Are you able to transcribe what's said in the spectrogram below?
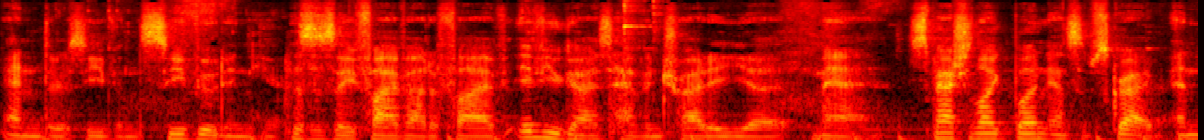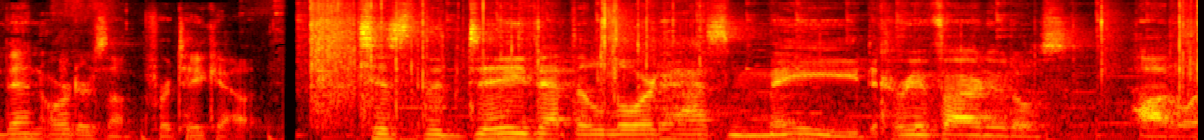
and there's even seafood in here. This is a 5 out of 5 if you guys haven't tried it yet. Man, smash the like button and subscribe, and then order some for takeout. Tis the day that the Lord has made. Korean fire noodles, hot oil.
